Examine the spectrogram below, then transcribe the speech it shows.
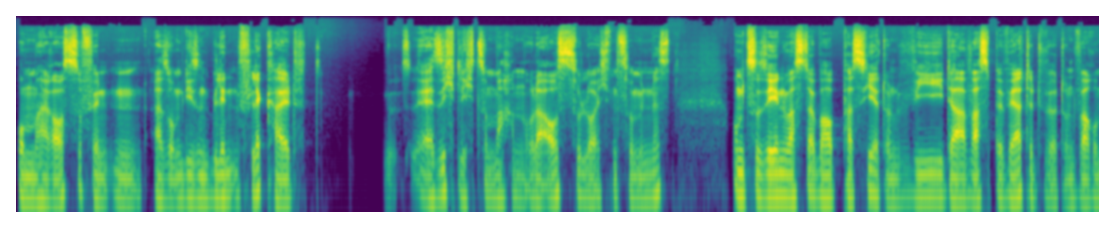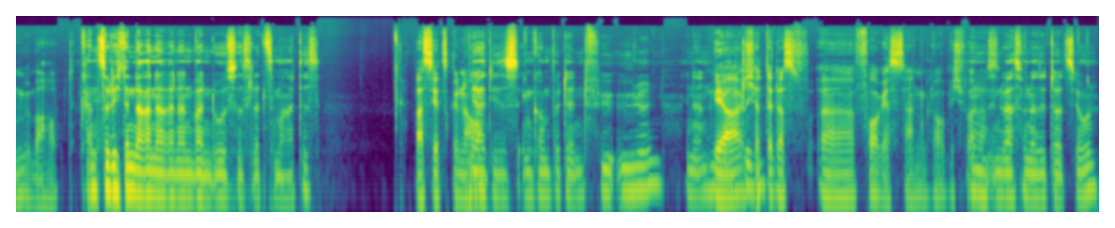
um herauszufinden, also um diesen blinden Fleck halt ersichtlich zu machen oder auszuleuchten zumindest, um zu sehen, was da überhaupt passiert und wie da was bewertet wird und warum überhaupt. Kannst du dich denn daran erinnern, wann du es das letzte Mal hattest? Was jetzt genau? Ja, dieses inkompetent fühlen. In Ja, ich hatte das äh, vorgestern, glaube ich, war Und das. in was für einer Situation?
